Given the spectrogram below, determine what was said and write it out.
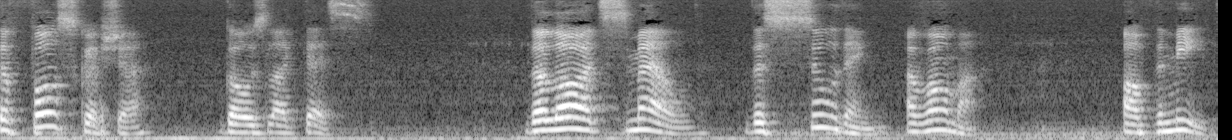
The full scripture goes like this The Lord smelled the soothing aroma of the meat.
